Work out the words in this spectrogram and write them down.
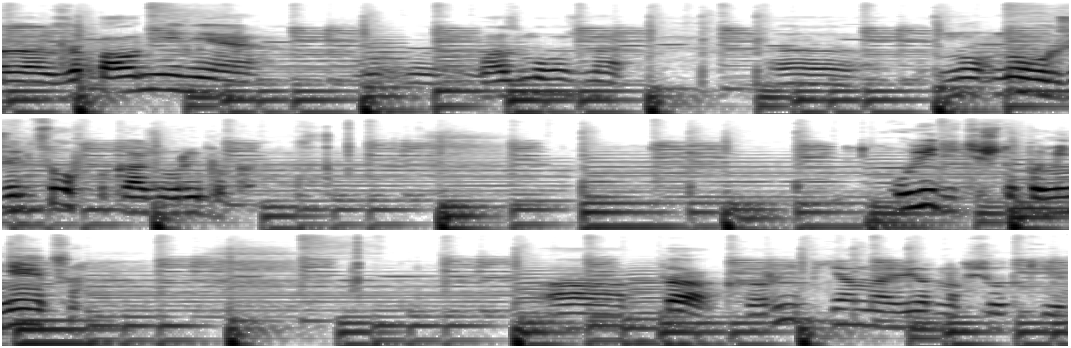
э, заполнения, возможно, э, новых жильцов покажу рыбок. Увидите, что поменяется. А, так, рыб я, наверное, все-таки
